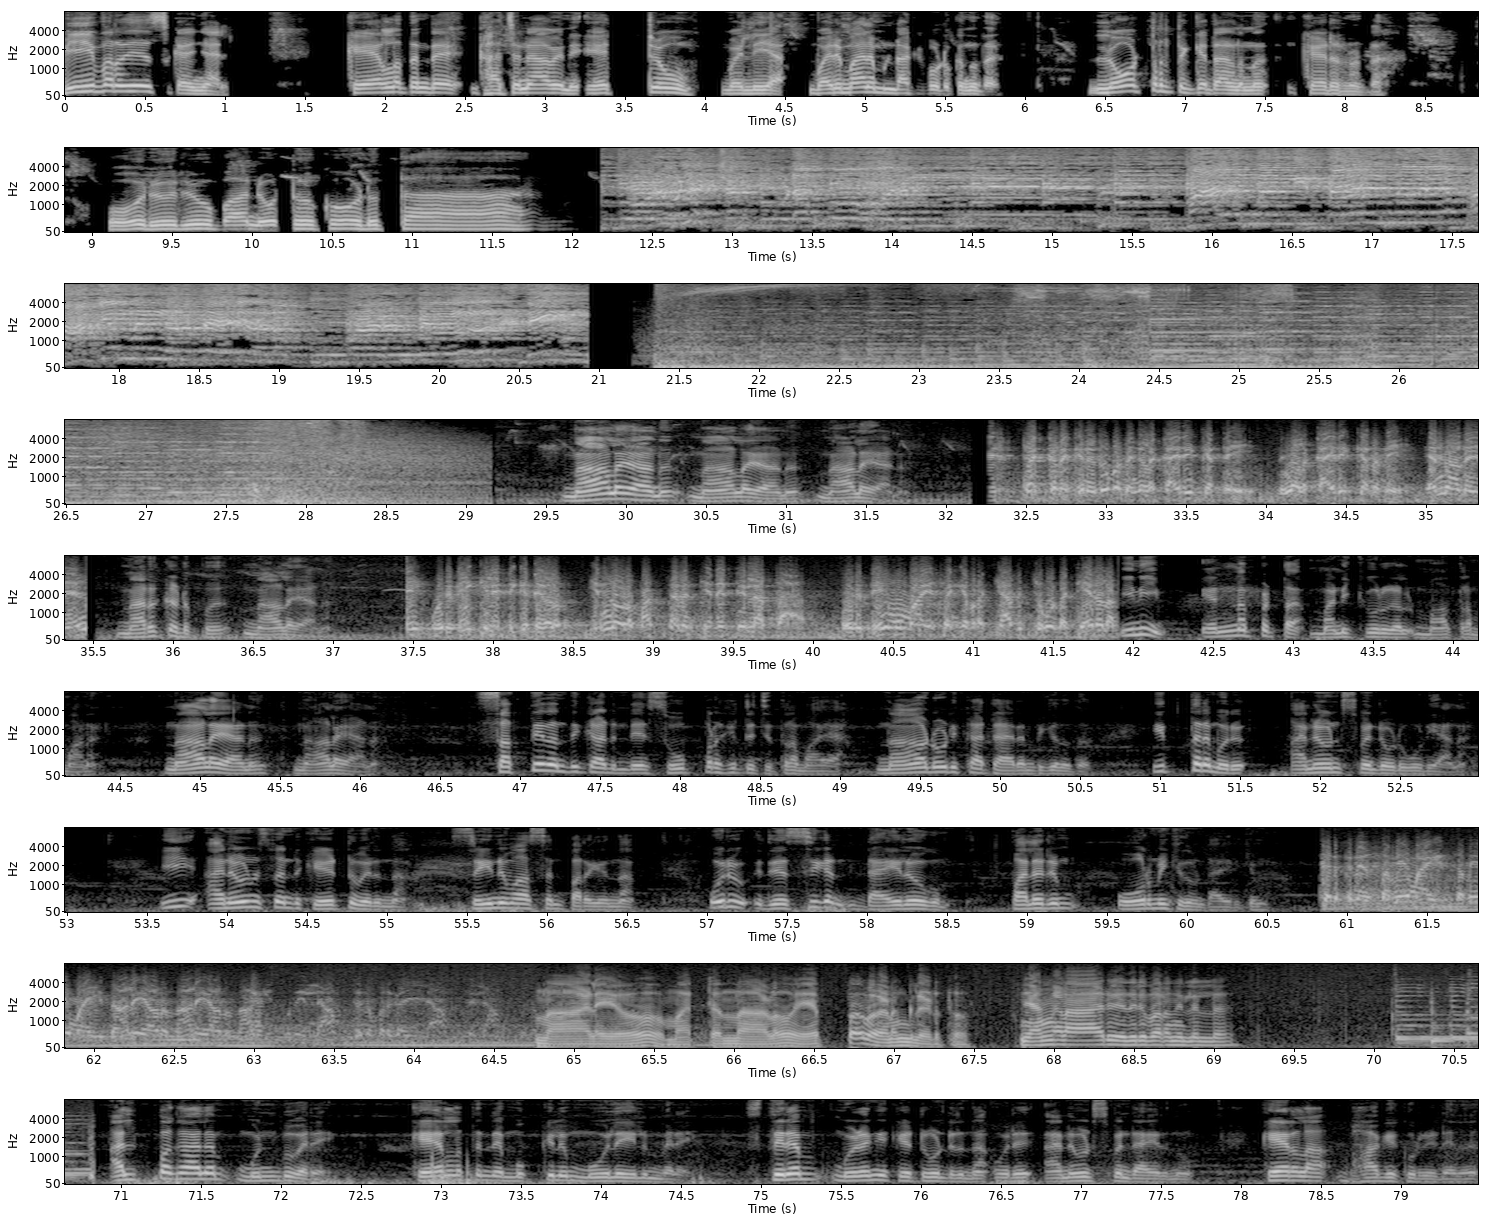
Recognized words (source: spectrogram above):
Beverages കഴിഞ്ഞാൽ കേരളത്തിന്റെ ഖജനാവിന് ഏറ്റവും വലിയ വരുമാനം ഉണ്ടാക്കി കൊടുക്കുന്നത് ലോട്ടറി ടിക്കറ്റ് ആണെന്ന് കേട്ടിട്ടുണ്ട്. ഒരു രൂപ നോട്ട് കൊടുത്താൽ നാളെയാണ് നാളെയാണ് നാളെയാണ്. ലക്ഷക്കണക്കിന് രൂപ നിങ്ങൾ കരിക്കട്ടെ. നിങ്ങൾ കരിക്കണമേ. എന്നാണ് നറുക്കെടുപ്പ് നാളെയാണ്. ഒരു വീക്കിലെ ടിക്കറ്റുകളും ഇന്നോളം ഭക്തനം ചെയ്തിട്ടില്ലാത്ത ഒരു ഭീമമായ സംഖ്യ പ്രഖ്യാപിച്ചുകൊണ്ട് കേരളം ഇനിയും എണ്ണപ്പെട്ട മണിക്കൂറുകൾ മാത്രമാണ്. നാളെയാണ് നാളെയാണ്. സത്യനന്ദിക്കാടിന്റെ സൂപ്പർ ഹിറ്റ് ചിത്രമായ നാടോടിക്കാറ്റ് ആരംഭിക്കുന്നത് ഇത്തരമൊരു അനൗൺസ്മെന്റോടു കൂടിയാണ്. ഈ അനൗൺസ്മെന്റ് കേട്ടുവരുന്ന ശ്രീനിവാസൻ പറയുന്ന ഒരു രസികൻ ഡയലോഗും പലരും ഓർമ്മിക്കുന്നുണ്ടായിരിക്കും. ത്തിന് സമയമായി സമയമായി നാളെയാണ് നാളെയാണ് നാളെ ലാസ്റ്റ് ലാസ്റ്റ് ലാസ്റ്റ് നാളെയോ മറ്റന്നാളോ എപ്പോ വേണമെങ്കിലും എടുത്തോ. ഞങ്ങൾ ആരും എതിര് പറഞ്ഞില്ലല്ലോ. അല്പകാലം മുൻപ് വരെ കേരളത്തിന്റെ മുക്കിലും മൂലയിലും വരെ സ്ഥിരം മുഴങ്ങി കേട്ടുകൊണ്ടിരുന്ന ഒരു അനൗൺസ്മെന്റ് ആയിരുന്നു കേരള ഭാഗ്യക്കുറിയുടേത്.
